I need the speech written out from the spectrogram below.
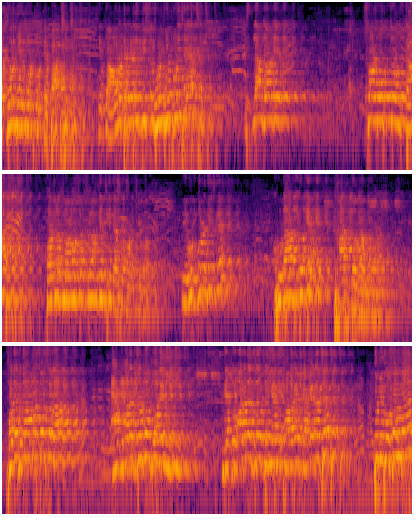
অধর্মীয় করতে পারছি কিন্তু আমারও তো একটা নির্দিষ্ট ধর্মীয় পরিচয় আছে। ইসলাম ধর্মের সর্বোত্তম কাজ হযরত মুহাম্মদ জিজ্ঞাসা করেছিল তিনি উত্তর দিয়েছিলেন খাদ্য দান করা। হযরত মুহাম্মদ একবারের জন্য বলেনি যে তোমার বিরিয়ানি খাবারের প্যাকেট আছে, তুমি মুসলমান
